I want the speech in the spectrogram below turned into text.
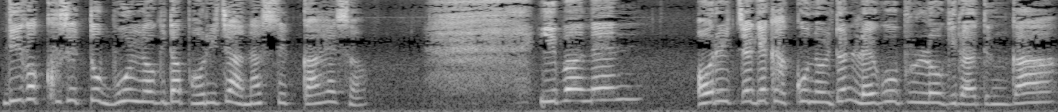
네가 그새 또 뭘 여기다 버리지 않았을까 해서. 이번엔 어릴 적에 갖고 놀던 레고 블록이라든가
